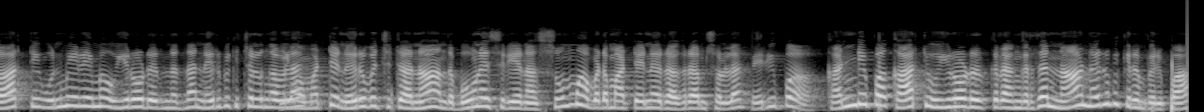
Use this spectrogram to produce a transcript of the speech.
கார்த்தி உண்மையிலேயுமே உயிரோடு இருந்ததா நிரூபிக்க சொல்லுங்க அவளை. மட்டும் நிரூபிச்சிட்டானா? அந்த புவனேஸ்வரியை நான் சும்மா விட மாட்டேன்னு ரகுராம் சொல்ல. பெரியப்பா கண்டிப்பா கார்த்தி உயிரோடு இருக்கிறாங்கிறத நான் நிரூபிக்கிறேன் பெரியப்பா.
